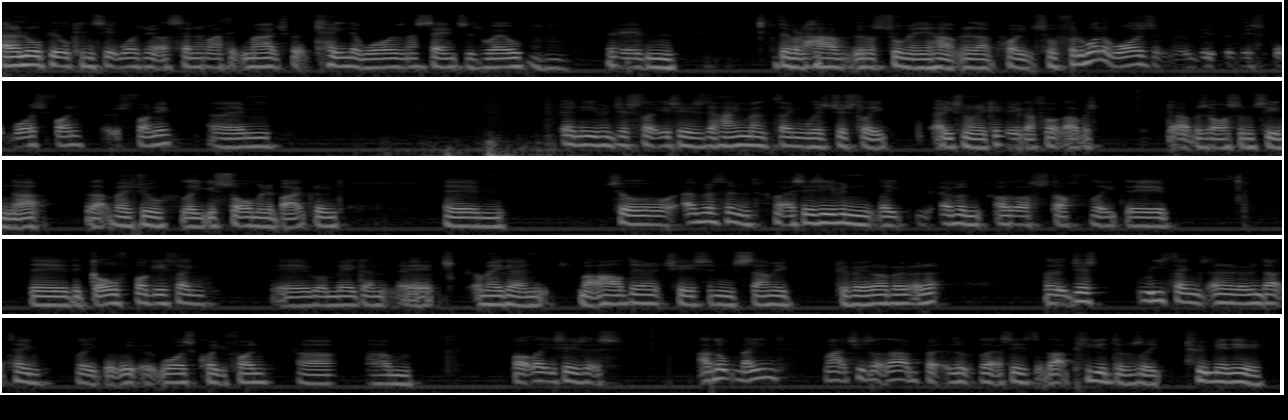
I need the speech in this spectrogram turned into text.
and I know people can say it wasn't a cinematic match, but it kind of was in a sense as well. Mm-hmm. Um, there were have there were so many happening at that point. So for what it was, it, it was it was fun. It was funny. Um, and even just like you say, the hangman thing was just like icing on a cake. I thought that was that was awesome seeing that that visual. Like you saw him in the background. Um, so everything, like I says, even like even other stuff like the the the golf buggy thing uh, with Megan, uh, Omega and Matt Hardy in it, chasing Sammy Guevara about in it. Like just wee things in and around that time. Like it, it was quite fun. Uh, um, but like you say, it's I don't mind matches like that. But like I say, that period there was like too many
